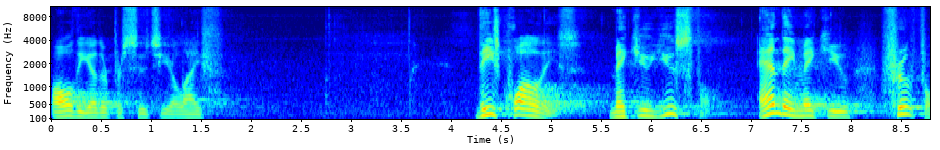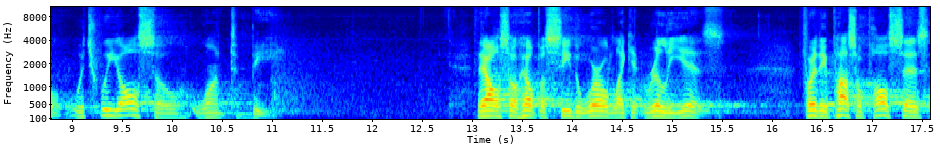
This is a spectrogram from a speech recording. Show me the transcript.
all the other pursuits of your life. These qualities make you useful and they make you fruitful, which we also want to be. They also help us see the world like it really is. For the Apostle Paul says,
